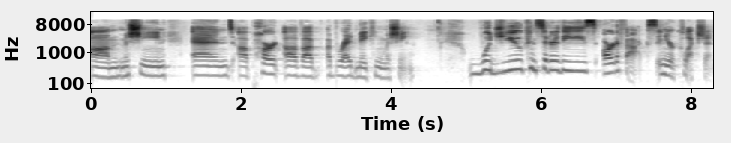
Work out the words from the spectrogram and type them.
um, machine, and a part of a, a bread making machine. Would you consider these artifacts in your collection?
